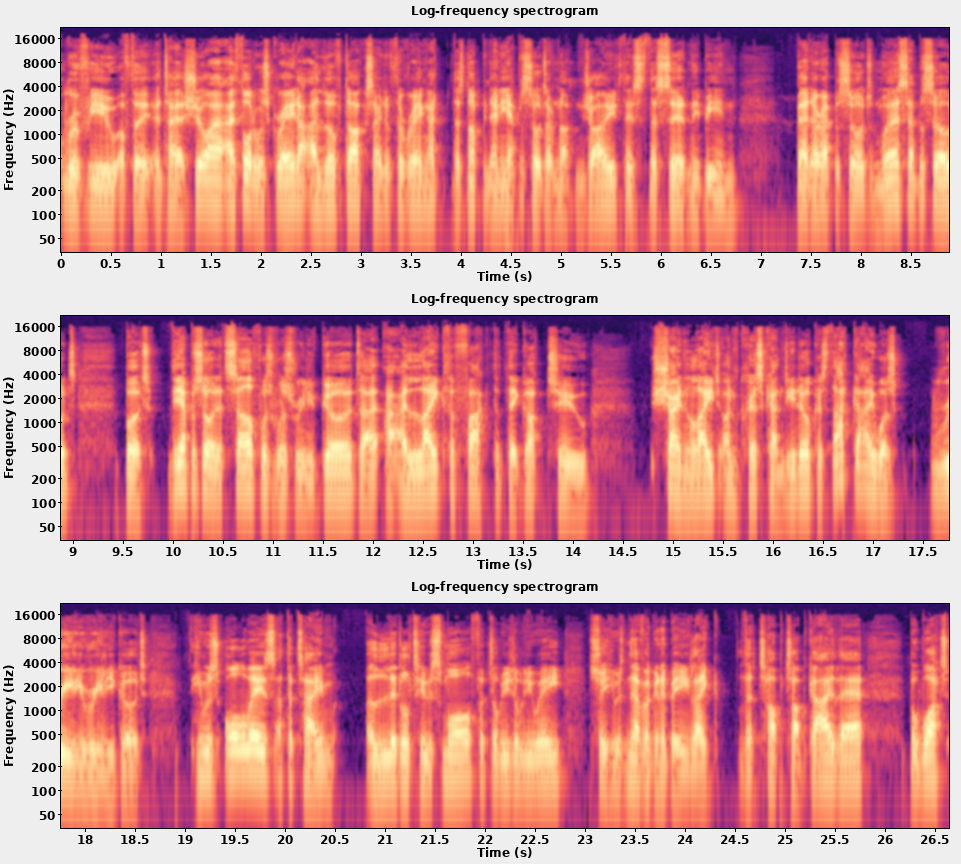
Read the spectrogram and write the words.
review of the entire show. I, I thought it was great. I, I love Dark Side of the Ring. I, there's not been any episodes I've not enjoyed. There's there's certainly been better episodes and worse episodes, but the episode itself was was really good. I I, I like the fact that they got to shine a light on Chris Candido because that guy was really really good. He was always at the time a little too small for WWE, so he was never going to be like the top top guy there. But what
